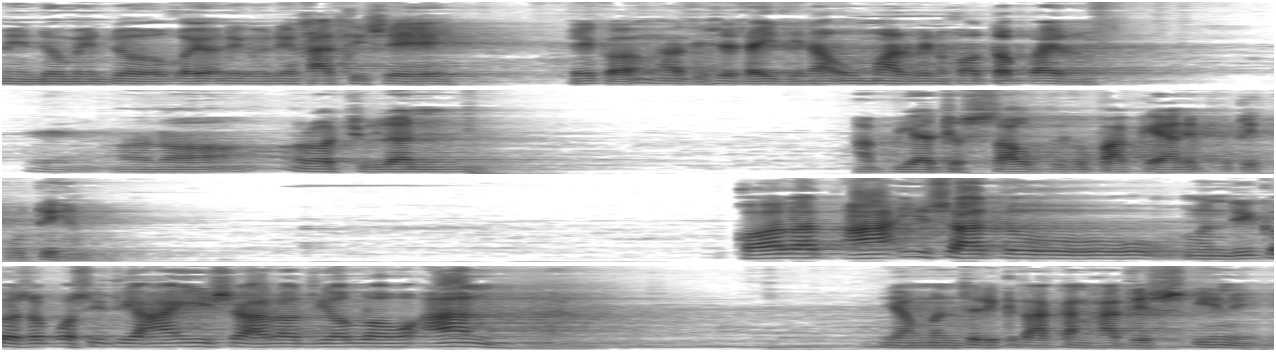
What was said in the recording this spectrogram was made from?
Mendo-mendo kaya ning ngene hadise eh hadise Sayyidina Umar bin Khattab kae ana rajulan abiyadus saub iku pakaiane putih-putih. Qalat Aisyah tu ngendika sapa Siti Aisyah radhiyallahu anha yang menceritakan hadis ini.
